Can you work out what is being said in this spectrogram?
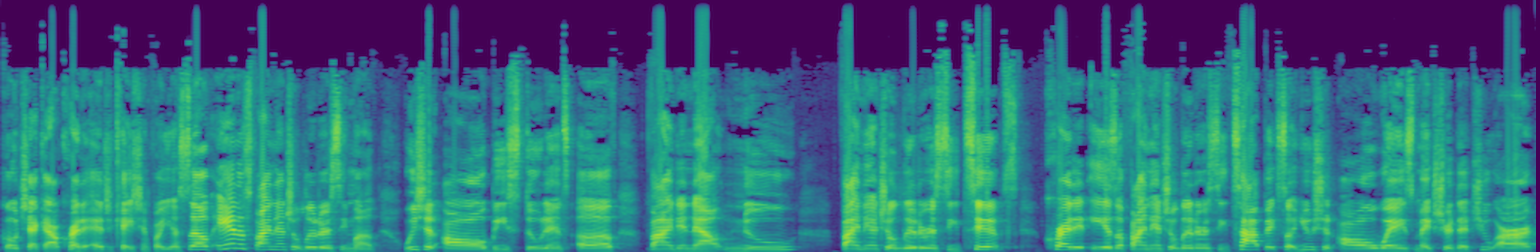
go check out credit education for yourself. And it's financial literacy month. We should all be students of finding out new financial literacy tips. Credit is a financial literacy topic. So you should always make sure that you are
